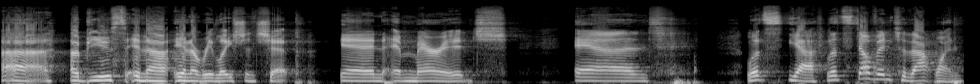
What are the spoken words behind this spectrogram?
uh, abuse in a in a relationship in a marriage. And let's yeah let's delve into that one.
